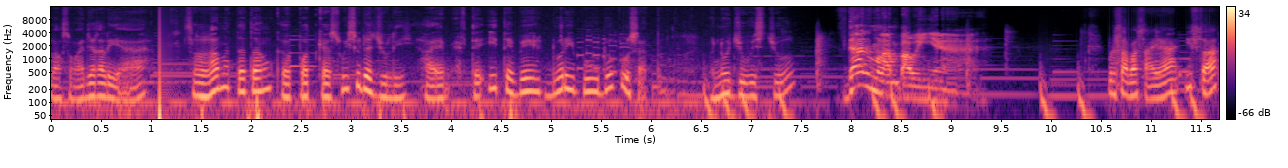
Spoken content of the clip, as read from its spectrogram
langsung aja kali ya. Selamat datang ke podcast Wisuda Juli HMFT ITB 2021. Menuju Wisjul dan melampauinya. Bersama saya Isa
